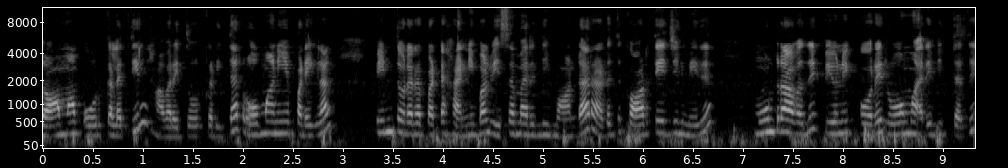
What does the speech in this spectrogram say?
ஜாமா போர்க்களத்தில் அவரை தோற்கடித்த ரோமானிய படைகளால் பின்தொடரப்பட்ட ஹன்னிபால் விஷமருந்தி மாண்டார். அடுத்து கார்த்தேஜின் மீது மூன்றாவது பியூனிக் போரை ரோம் அறிவித்தது.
